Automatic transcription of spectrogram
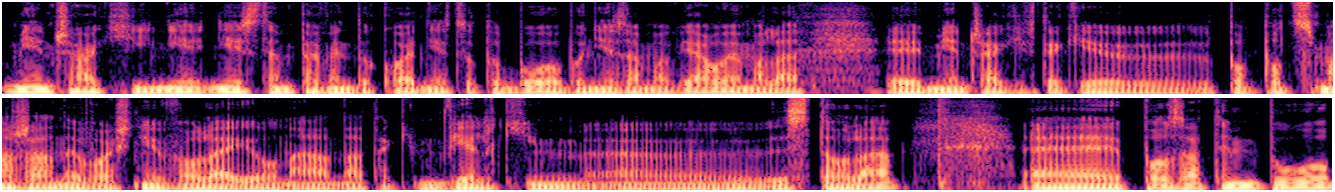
mięczaki. Nie, nie jestem pewien dokładnie, co to było, bo nie zamawiałem, ale e, mięczaki w takie e, po- podsmażane właśnie w oleju na, na takim wielkim e, stole. Poza tym było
